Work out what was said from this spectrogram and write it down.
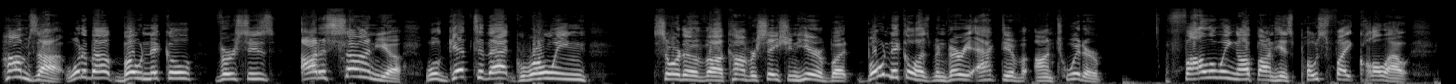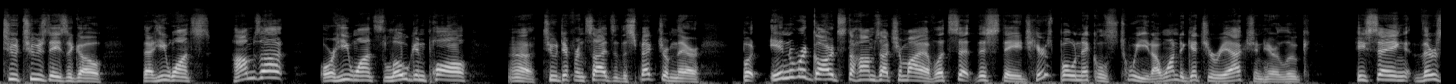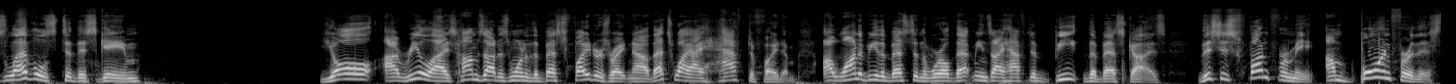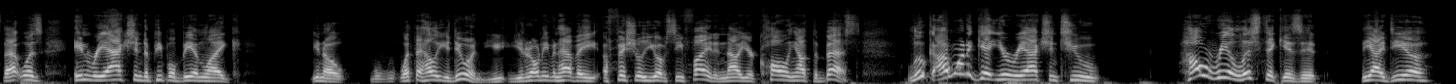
Hamza? What about Bo Nickal versus Adesanya? We'll get to that growing sort of uh, conversation here, but Bo Nickal has been very active on Twitter, following up on his post fight call out two Tuesdays ago that he wants Hamza or he wants Logan Paul, uh, two different sides of the spectrum there. But in regards to Hamza Chimaev, let's set this stage. Here's Bo Nickal's tweet. I wanted to get your reaction here, Luke. He's saying there's levels to this game. Y'all, I realize Hamzat is one of the best fighters right now. That's why I have to fight him. I want to be the best in the world. That means I have to beat the best guys. This is fun for me. I'm born for this. That was in reaction to people being like, you know, what the hell are you doing? You you don't even have a official UFC fight, and now you're calling out the best. Luke, I want to get your reaction to how realistic is it the idea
